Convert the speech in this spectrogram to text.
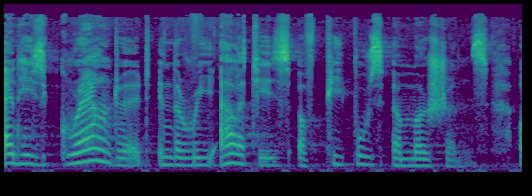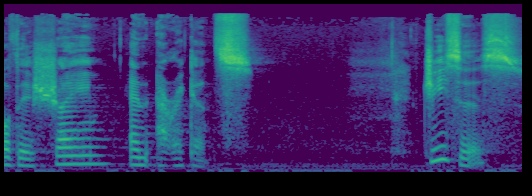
and he's grounded in the realities of people's emotions, of their shame and arrogance. Jesus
